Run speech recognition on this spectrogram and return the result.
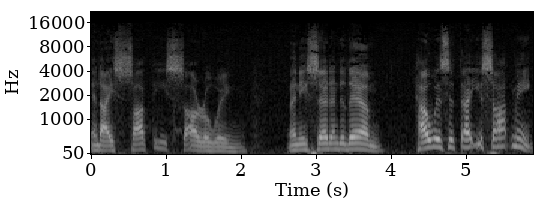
and I sought thee sorrowing. And he said unto them, How is it that ye sought me?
